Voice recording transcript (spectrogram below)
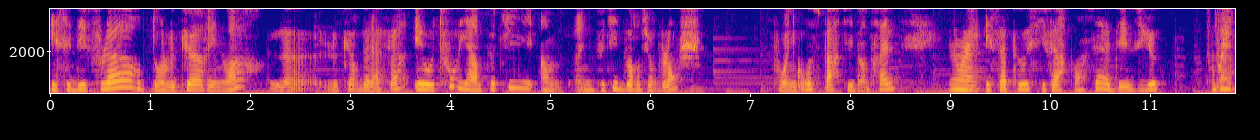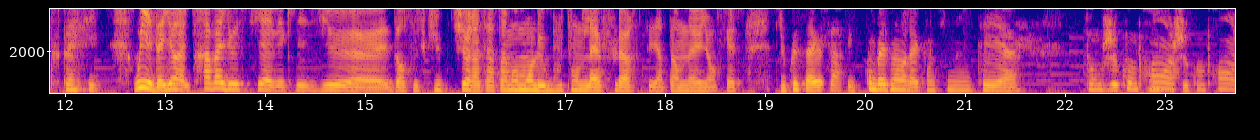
et c'est des fleurs dont le cœur est noir, le, cœur de la fleur, et autour il y a un petit, une petite bordure blanche pour une grosse partie d'entre elles. Ouais. Et ça peut aussi faire penser à des yeux Ouais, tout à fait. Oui, et d'ailleurs, elle travaille aussi avec les yeux euh, dans ses sculptures. À certains moments, le bouton de la fleur, c'est un œil en fait. Du coup, ça, c'est complètement dans la continuité. Euh, Donc je comprends, je comprends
